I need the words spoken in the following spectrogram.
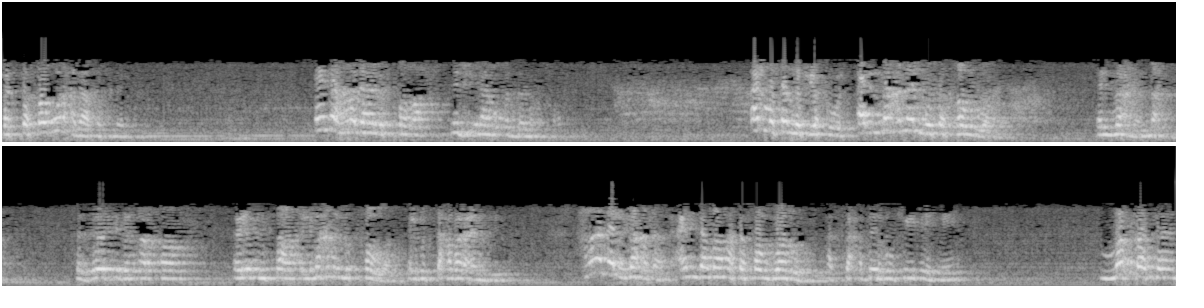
فالتصور على قسمين. إذا هذا اتضح نجي إلى مقدمة المصنف يقول المعنى المتصور. المعنى المعنى. فزيت ابن أرقام الإنسان المعنى المتصور المستحضر عندي. هذا المعنى عندما أتصوره أستحضره في ذهني. مرة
